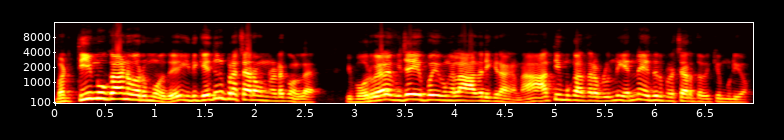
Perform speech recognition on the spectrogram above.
பட் திமுகன்னு வரும்போது இதுக்கு எதிர் பிரச்சாரம் நடக்கும்ல. இப்போ ஒருவேளை விஜயை போய் இவங்க எல்லாம் ஆதரிக்கிறாங்கன்னா அதிமுக தரப்புல இருந்து என்ன எதிர் பிரச்சாரத்தை வைக்க முடியும்?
